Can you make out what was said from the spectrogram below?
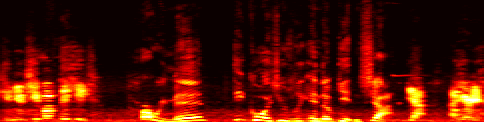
Can you keep up the heat? Hurry, man. Decoys usually end up getting shot. Yeah, I hear you.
